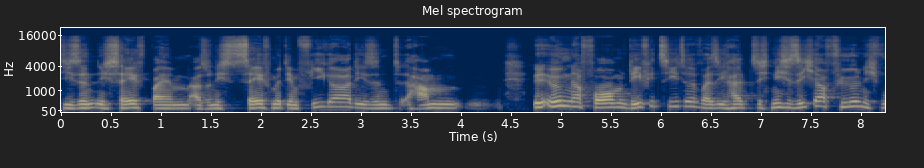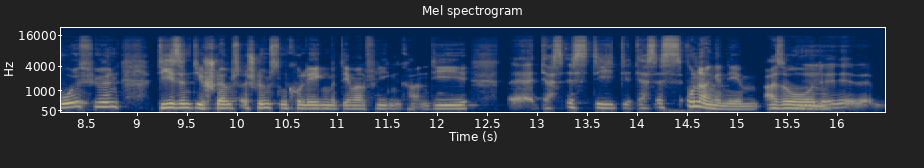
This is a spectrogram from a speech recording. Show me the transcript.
die sind nicht safe beim, also nicht safe mit dem Flieger, die sind, haben in irgendeiner Form Defizite, weil sie halt sich nicht sicher fühlen, nicht wohlfühlen, die sind die schlimmst, schlimmsten Kollegen, mit denen man fliegen kann. Die, äh, das ist die, die, das ist unangenehm. Also Hm.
